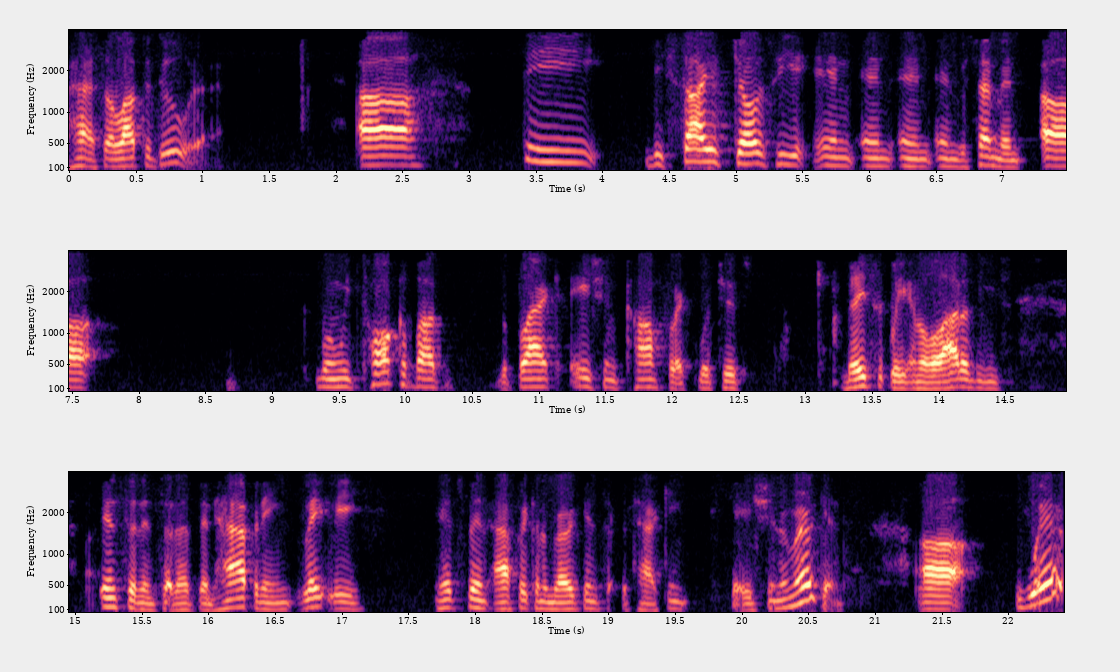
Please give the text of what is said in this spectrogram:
has a lot to do with it. Uh, the besides jealousy and and and, and resentment, uh, when we talk about the Black Asian conflict, which is basically in a lot of these incidents that have been happening lately, it's been African Americans attacking Asian Americans. Uh, where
